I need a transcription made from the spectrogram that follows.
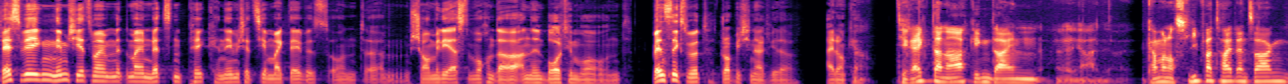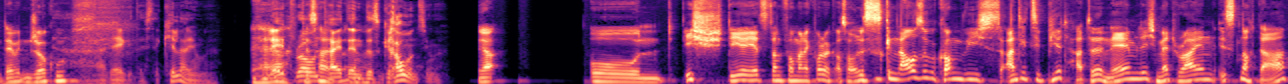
Deswegen nehme ich jetzt mal mit meinem letzten Pick, nehme ich jetzt hier Mike Davis und ähm, schaue mir die ersten Wochen da an in Baltimore und wenn es nichts wird, droppe ich ihn halt wieder. I don't care. Ja. Direkt danach gegen deinen, äh, ja, kann man noch Sleeper Tight End sagen, David Njoku? Ja, der, das ist der Killer, Junge. Ja, Late Round Tight End also, des Grauens, Junge. Ja, und ich stehe jetzt dann vor meiner Quarterback-Auswahl. Und es ist genauso gekommen, wie ich es antizipiert hatte. Nämlich Matt Ryan ist noch da.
